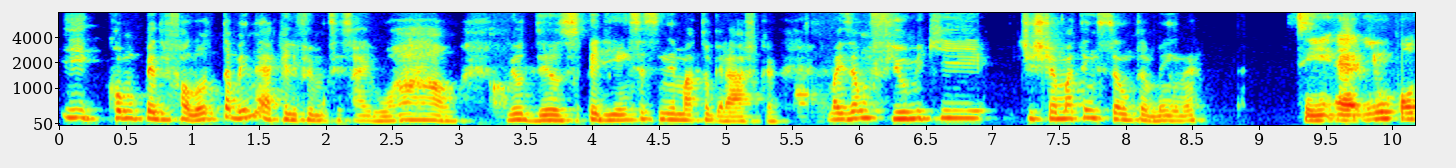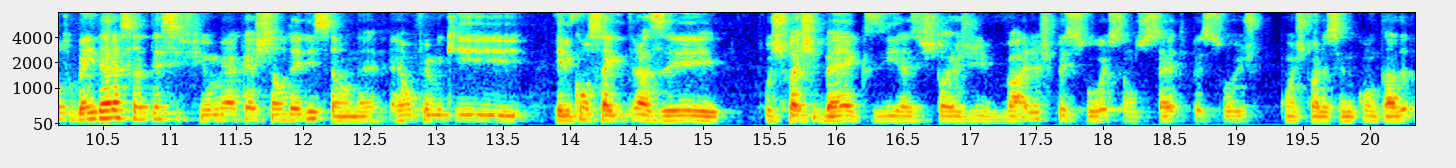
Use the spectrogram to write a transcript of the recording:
e como o Pedro falou, também não é aquele filme que você sai, uau, meu Deus, experiência cinematográfica. Mas é um filme que te chama atenção também, né? Sim, é, e um ponto bem interessante desse filme é a questão da edição, né? É um filme que ele consegue trazer os flashbacks e as histórias de várias pessoas, são sete pessoas com a história sendo contada,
